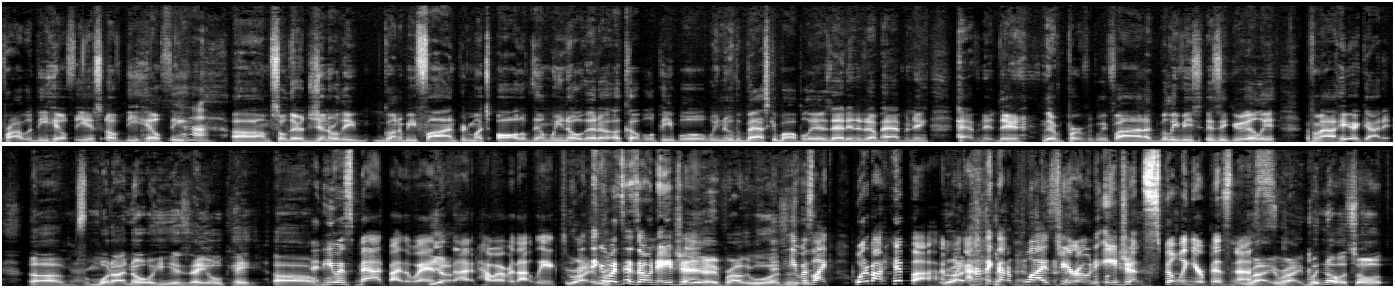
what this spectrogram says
probably the healthiest of the healthy. Yeah. Um, so they're generally going to be fine. Pretty much all of them. We know that a, a couple of people. We knew the basketball players that ended up happening having it. They're they're perfectly fine. I believe he's Ezekiel Elliott from out here got it. Um, from what I know, he is a okay. Um, And he was mad, by the way, Yeah. that however that leaked. Right. I think it was his own agent. yeah, it probably was. He was like, "What about HIPAA?" I'm Right. like, "I don't think that applies to your own agent spilling your business." Right, right. But no, so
